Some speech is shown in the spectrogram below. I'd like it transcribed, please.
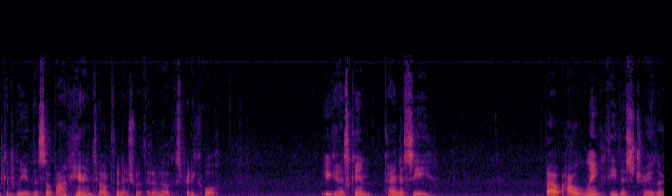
I could leave this up on here until I'm finished with it, and it looks pretty cool. You guys can kind of see about how lengthy this trailer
